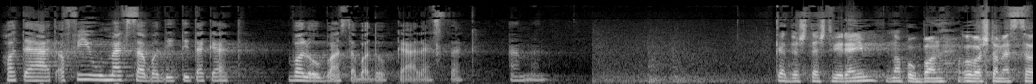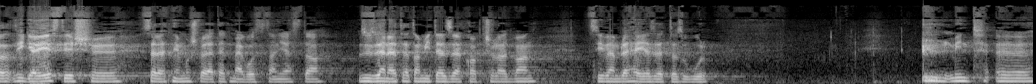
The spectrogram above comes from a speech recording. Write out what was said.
Ha tehát a fiú megszabadít titeket, valóban szabadokká lesztek. Amen. Kedves testvéreim, napokban olvastam ezt az igerészt, és szeretném most veletek megosztani ezt az üzenetet, amit ezzel kapcsolatban szívemre helyezett az Úr. Mint uh,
